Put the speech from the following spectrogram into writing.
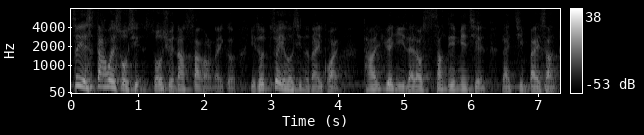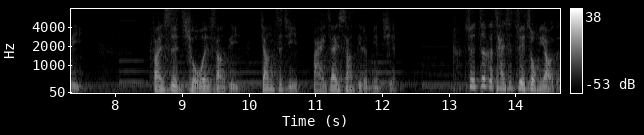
这也是大卫所选所选那上好的那一个，也就是最核心的那一块。他愿意来到上帝面前来敬拜上帝，凡事求问上帝，将自己摆在上帝的面前。所以这个才是最重要的。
